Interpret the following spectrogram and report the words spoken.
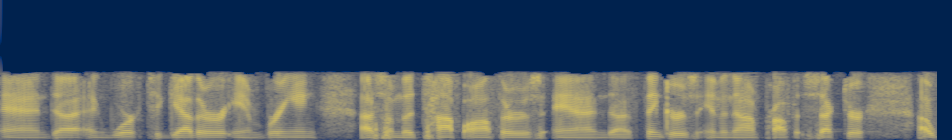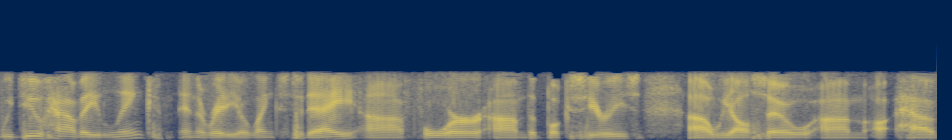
and uh, and work together in bringing uh, some of the top authors and uh, thinkers in the nonprofit sector. Uh, we do have a link in the radio links today uh, for um, the book series. Uh, we also um, have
